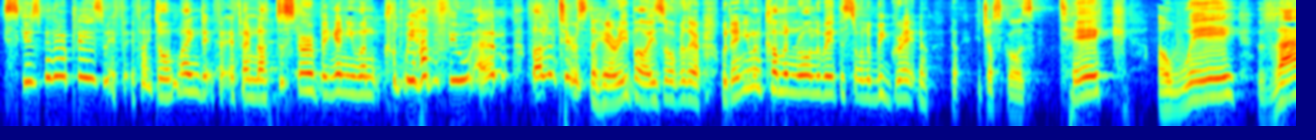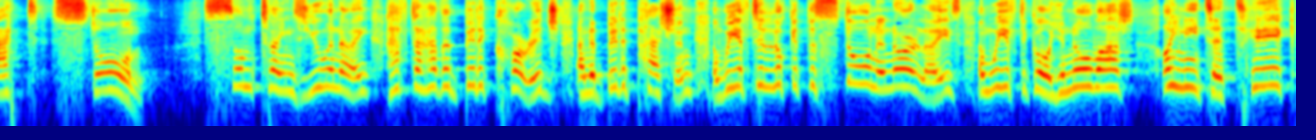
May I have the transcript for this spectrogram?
excuse me there, please, if, if I don't mind, if, if I'm not disturbing anyone, could we have a few um, volunteers, the hairy boys over there? Would anyone come and roll away the stone? It would be great. No, no, he just goes, take away that stone. Sometimes you and I have to have a bit of courage and a bit of passion, and we have to look at the stone in our lives and we have to go, you know what? I need to take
